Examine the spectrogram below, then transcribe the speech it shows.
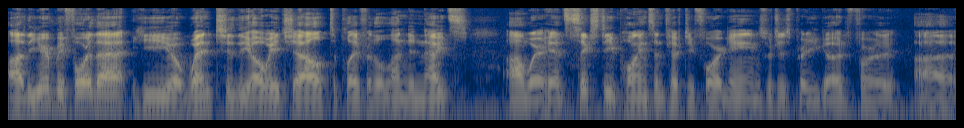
Uh, the year before that, he uh, went to the OHL to play for the London Knights uh, where he had 60 points in 54 games, which is pretty good for uh,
